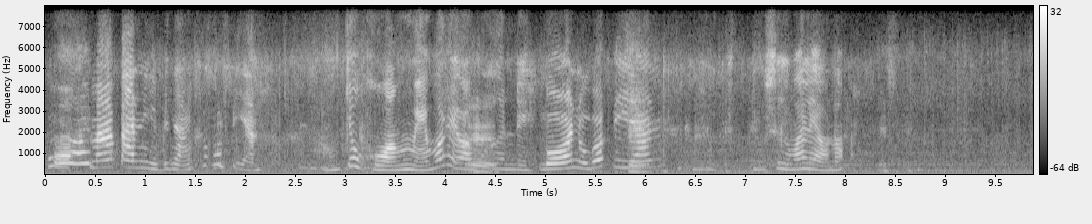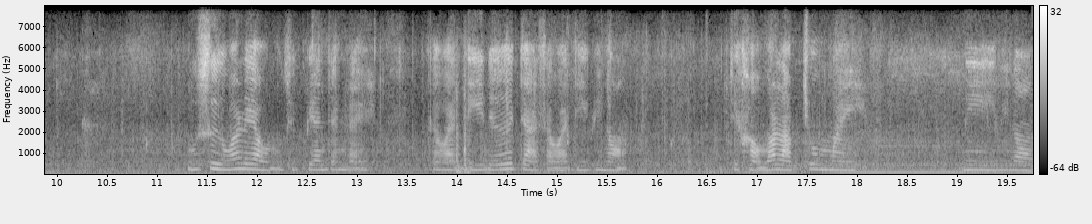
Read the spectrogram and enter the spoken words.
โอ้ยมาปานนี่เป็นหยังคือบ่เปลี่ยน เอาเจ้าของแหมว่าได้ว่าเพื่อนดิบ่หนูบ่เปลี่ยนหนูซื้อมาแล้วเนาะหนูซื้อมาแล้วหนูสิเปลี่ยนจังไดสวัสดีเด้อจ้าสวัสดีพี่น้อง ที่เขามารับชมใหม่นี่พี่น้อง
